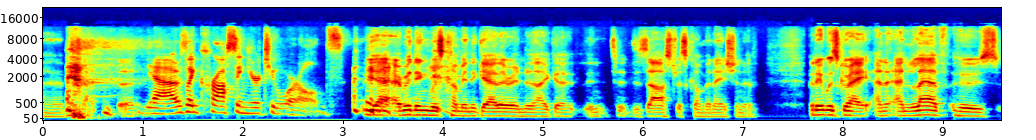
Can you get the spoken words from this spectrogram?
but that, uh, Yeah. I was like crossing your two worlds. yeah everything was coming together in like a into a disastrous combination of but it was great and and lev who's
